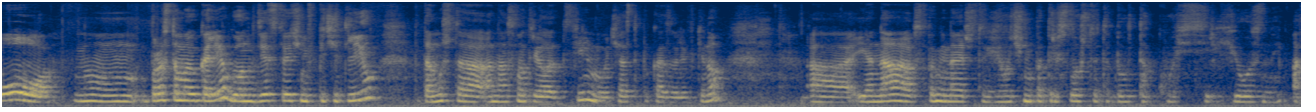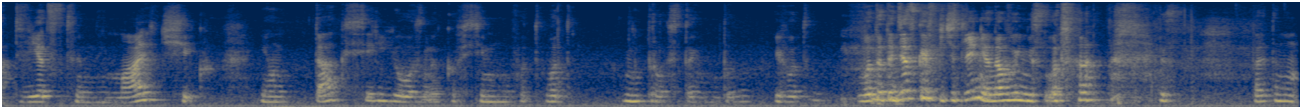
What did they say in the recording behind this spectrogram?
о ну просто мою коллегу он в детстве очень впечатлил потому что она смотрела этот фильм его часто показывали в кино и она вспоминает, что ее очень потрясло, что это был такой серьезный, ответственный мальчик, и он так серьезно ко всему. Вот, вот не просто ему было. И вот, вот это детское впечатление она вынесла. Да? Поэтому,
